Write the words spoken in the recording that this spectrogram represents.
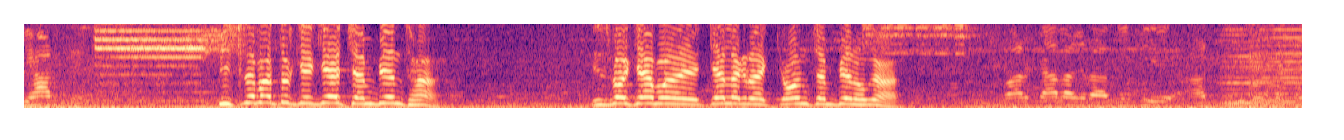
बिहार से पिछले बार तो के के चैंपियन था इस बार क्या क्या लग रहा है कौन चैंपियन होगा इस बार क्या लग रहा है देखिए आरसीबी को सपोर्ट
